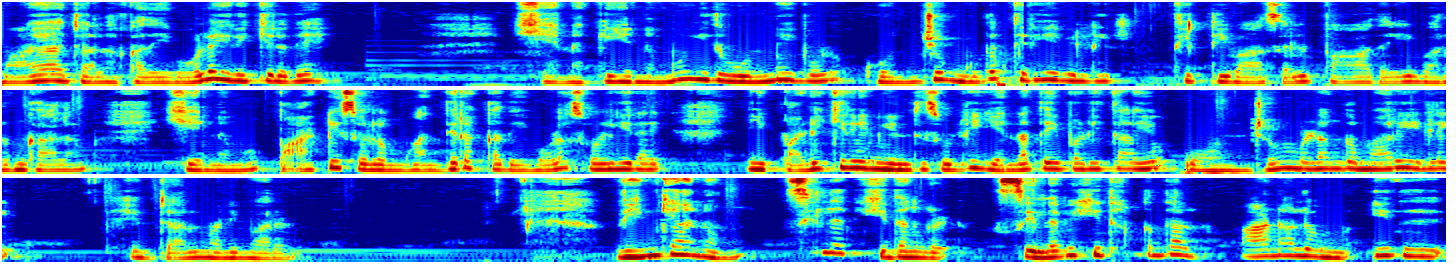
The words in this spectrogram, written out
மாயாஜால கதை போல இருக்கிறதே. எனக்கு என்னமோ இது உண்மை போல கொஞ்சம் கூட தெரியவில்லை. திட்டிவாசல் பாதை வருங்காலம். என்னமோ பாட்டி சொல்லும் மந்திர கதை போல சொல்கிறாய். நீ படிக்கிறேன் என்று சொல்லி என்னத்தை படித்தாயோ? ஒன்றும் விளங்குமாறு இல்லை என்றான் மணிமாறன். விஞ்ஞானம் சில விகிதங்கள் சில விகிதங்கள் தான் ஆனாலும் இது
